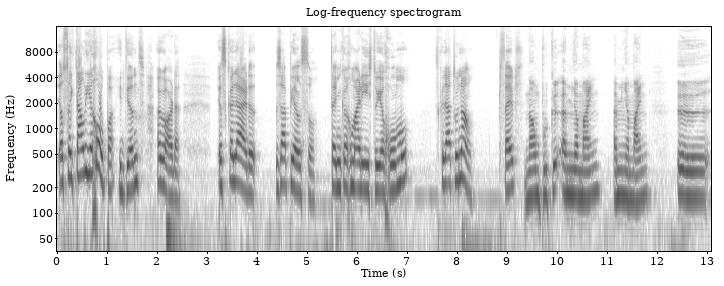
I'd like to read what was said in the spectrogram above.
Eu sei que está ali a roupa, entendes? Agora, eu se calhar já penso, tenho que arrumar isto e arrumo, se calhar tu não, percebes? Não, porque a minha mãe, a minha mãe, eh,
